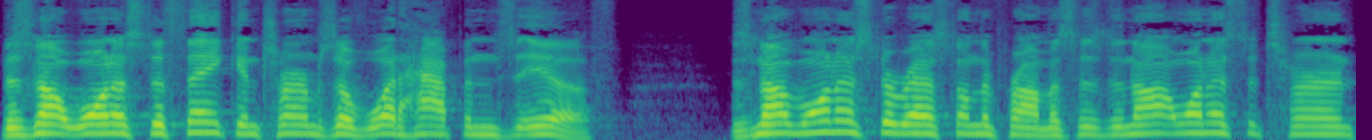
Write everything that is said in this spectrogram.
does not want us to think in terms of what happens if, does not want us to rest on the promises, does not want us to turn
